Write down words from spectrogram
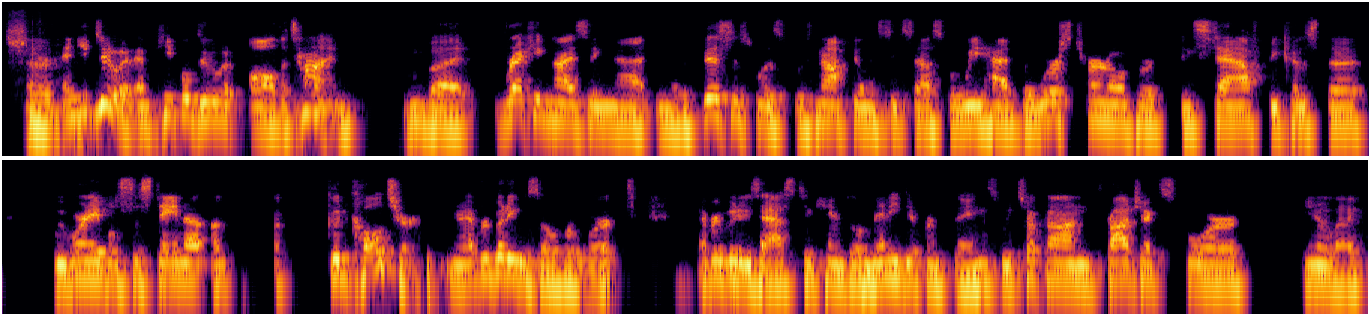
Sure. and you do it, and people do it all the time. But recognizing that you know the business was was not feeling successful, we had the worst turnover in staff because the we weren't able to sustain a, a, good culture. You know, everybody was overworked. Everybody was asked to handle many different things. We took on projects for, you know, like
